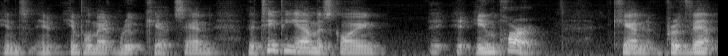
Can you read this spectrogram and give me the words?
in, in, implement rootkits. And the TPM is going, in part, can prevent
